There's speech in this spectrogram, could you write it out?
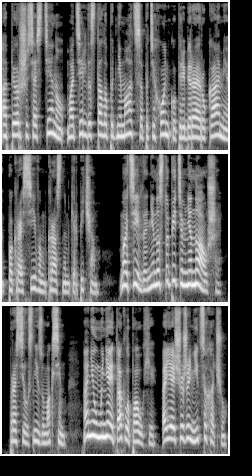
Опершись о стену, Матильда стала подниматься, потихоньку перебирая руками по красивым красным кирпичам. «Матильда, не наступите мне на уши!» — просил снизу Максим. «Они у меня и так лопоухи, а я еще жениться хочу».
